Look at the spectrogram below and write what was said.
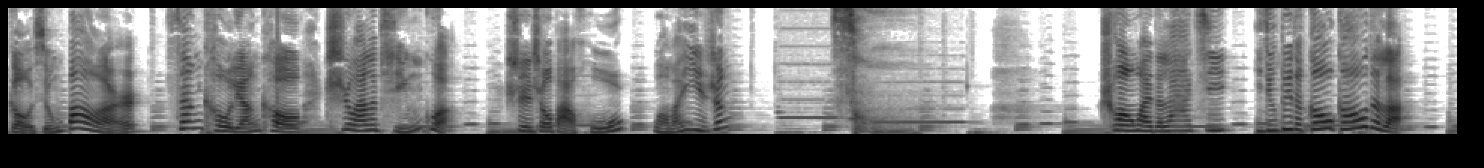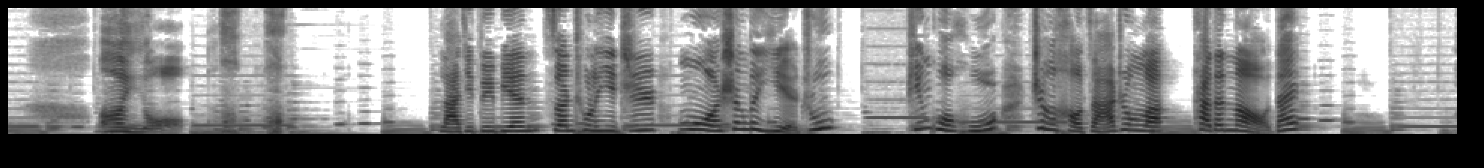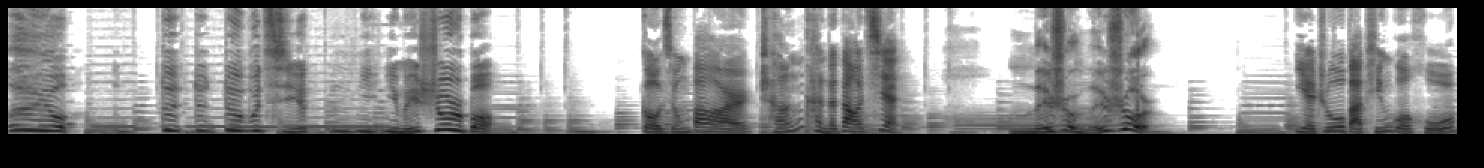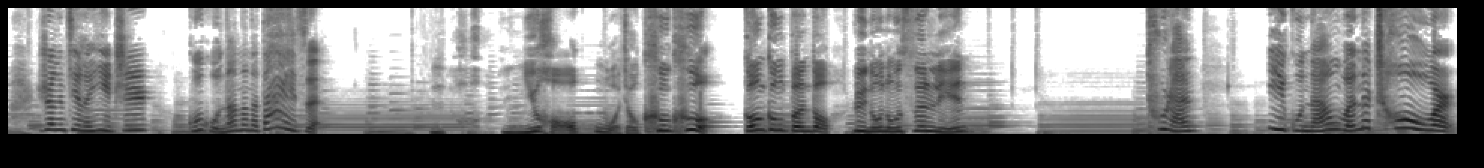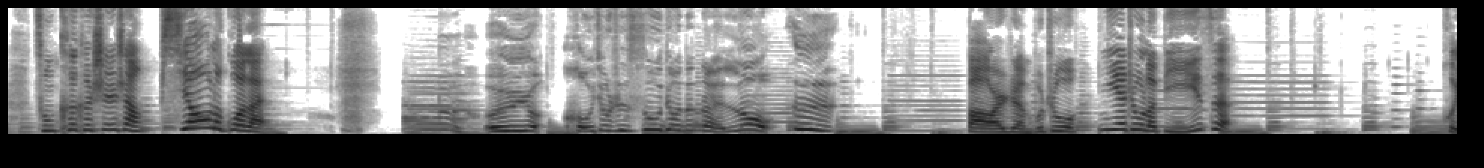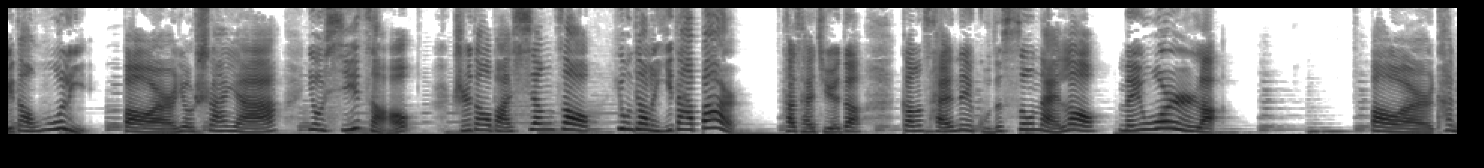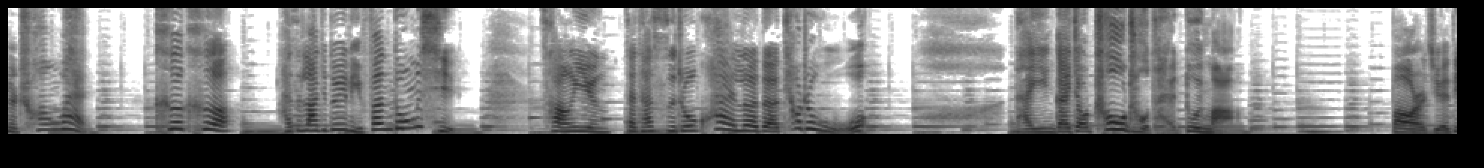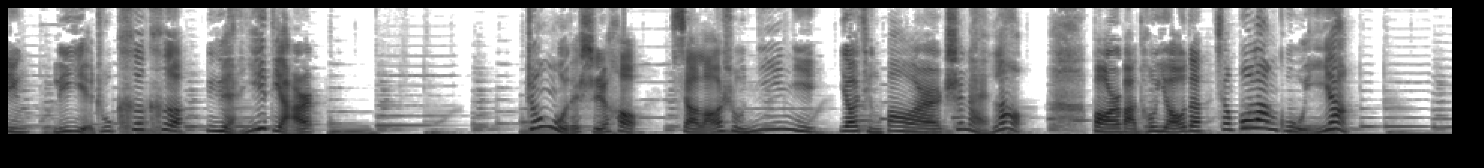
狗熊鲍尔三口两口吃完了苹果，顺手把核往外一扔，嗖！窗外的垃圾已经堆得高高的了。哎呦！垃圾堆边钻出了一只陌生的野猪，苹果核正好砸中了它的脑袋。哎呀！对对对不起，你你没事儿吧？狗熊鲍尔诚恳的道歉：“没事儿，没事儿。”野猪把苹果核扔进了一只鼓鼓囊囊的袋子。嗯，你好，我叫科克，刚刚搬到绿浓浓森林。突然。一股难闻的臭味儿从科科身上飘了过来。哎呀，好像是馊掉的奶酪。嗯，鲍尔忍不住捏住了鼻子。回到屋里，鲍尔又刷牙又洗澡，直到把香皂用掉了一大半儿，他才觉得刚才那股子馊奶酪没味儿了。鲍尔看着窗外，科克还在垃圾堆里翻东西，苍蝇在他四周快乐地跳着舞。他应该叫臭臭才对嘛。鲍尔决定离野猪科克远一点儿。中午的时候，小老鼠妮妮邀请鲍尔吃奶酪，鲍尔把头摇得像拨浪鼓一样。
